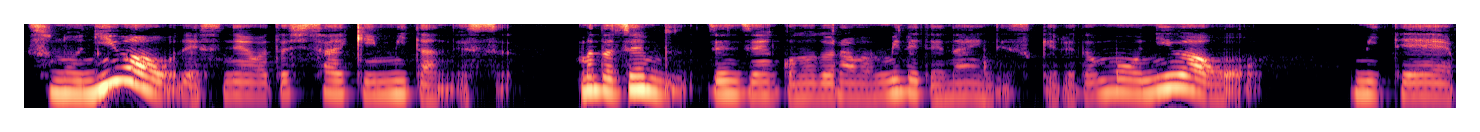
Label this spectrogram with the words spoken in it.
その2話をですね、私最近見たんです。まだ全部、全然このドラマ見れてないんですけれども、2話を見て、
